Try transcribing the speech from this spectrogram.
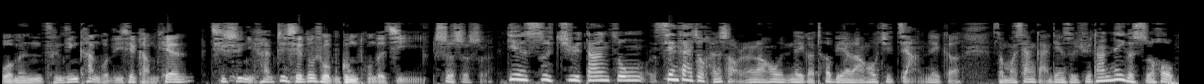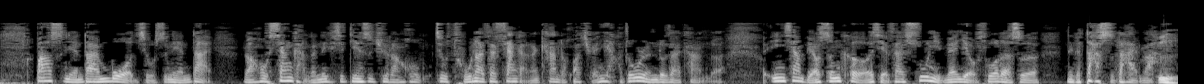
我们曾经看过的一些港片。其实你看，这些都是我们共同的记忆。是是是，电视剧当中现在就很少人，然后那个特别然后去讲那个什么香港电视剧，但那个时候八十年代末九十年代，然后香港的那些电视剧，然后就除了在香港人看的话，全亚洲人都在看的，印象比较深刻，而且在书里面有说的是那个大时代嘛，嗯，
